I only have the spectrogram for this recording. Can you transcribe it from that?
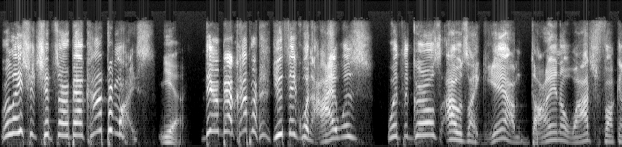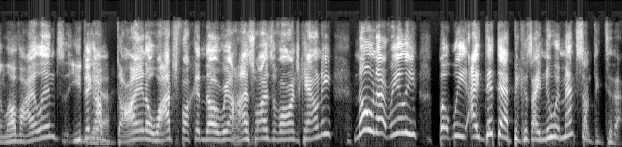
relationships are about compromise. yeah, They're about compromise. You think when I was with the girls, I was like, yeah, I'm dying to watch fucking Love Island. You think Yeah. I'm dying to watch fucking the Real Housewives of Orange County? No, not really. But we, I did that because I knew it meant something to them.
